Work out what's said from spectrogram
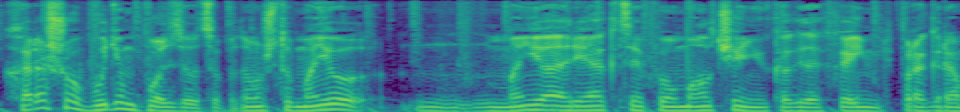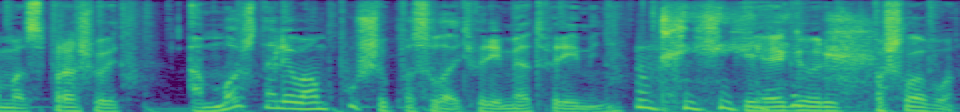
Хорошо, будем пользоваться, потому что мое, моя реакция по умолчанию, когда какая-нибудь программа спрашивает, а можно ли вам пуши посылать время от времени? Я говорю, пошла вон.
